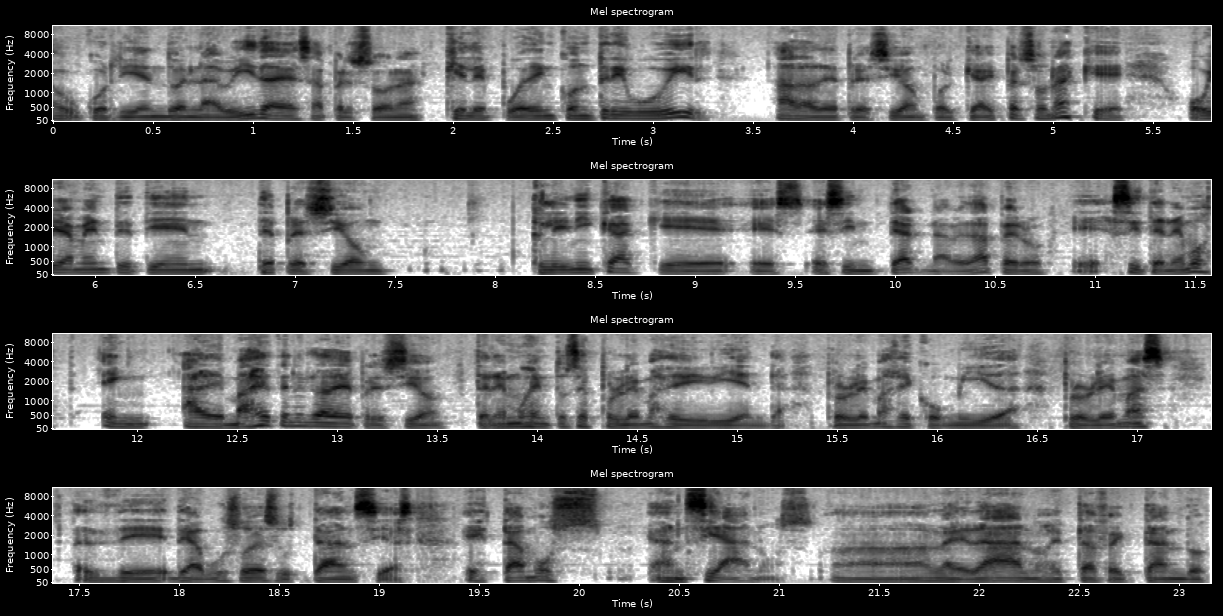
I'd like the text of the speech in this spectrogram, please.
ocurriendo en la vida de esa persona que le pueden contribuir a la depresión. Porque hay personas que obviamente tienen depresión clínica que es, interna, ¿verdad? Pero eh, si tenemos, en, además de tener la depresión, tenemos entonces problemas de vivienda, problemas de comida, problemas de, abuso de sustancias, estamos ancianos, ah, la edad nos está afectando,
